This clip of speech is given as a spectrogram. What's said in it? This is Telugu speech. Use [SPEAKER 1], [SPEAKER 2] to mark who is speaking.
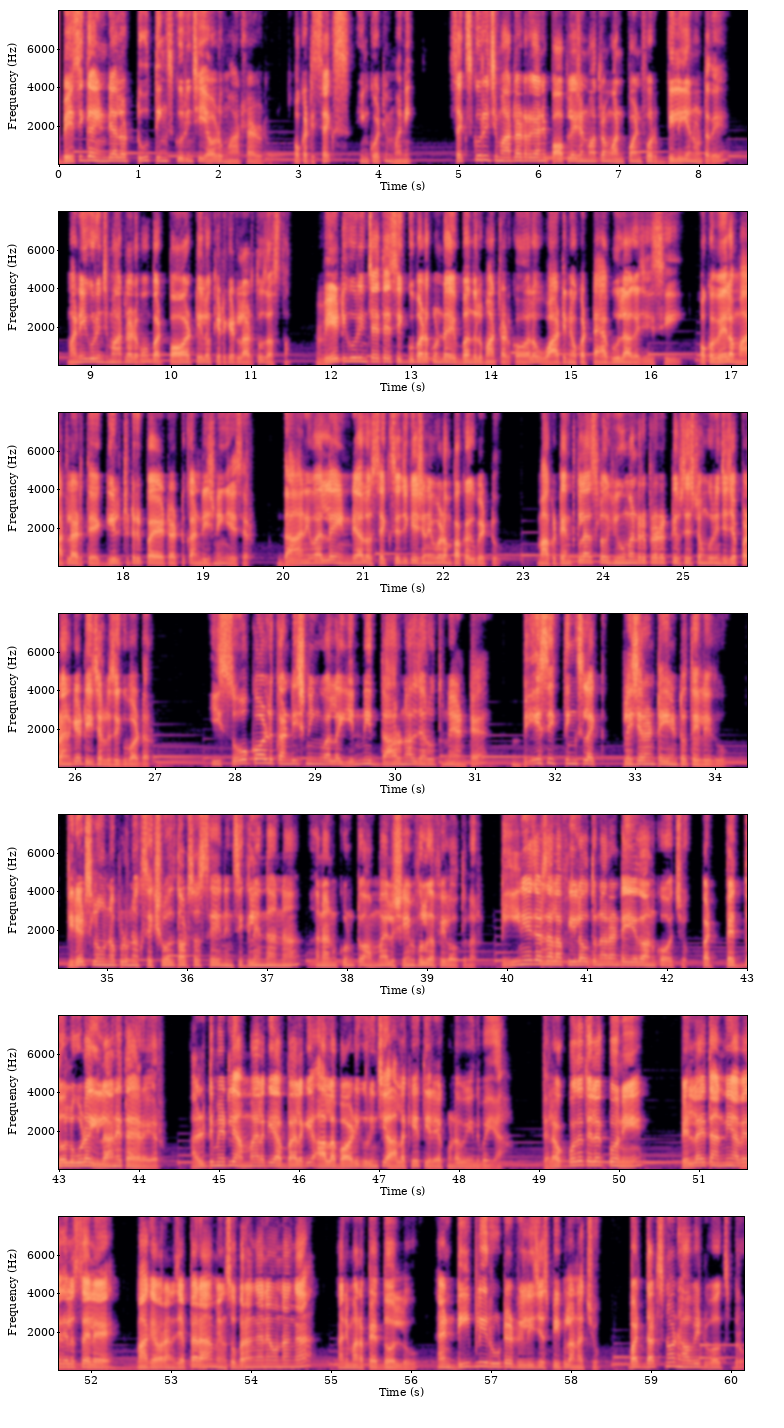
[SPEAKER 1] బేసిక్గా ఇండియాలో టూ థింగ్స్ గురించి ఎవడు మాట్లాడడు. ఒకటి సెక్స్ ఇంకోటి మనీ. సెక్స్ గురించి మాట్లాడరు కానీ పాపులేషన్ మాత్రం వన్ పాయింట్ ఫోర్ బిలియన్ ఉంటుంది. మనీ గురించి మాట్లాడము బట్ పావర్టీలో కిటకిటలాడుతూ వస్తాం వేటి గురించి అయితే సిగ్గుపడకుండా ఇబ్బందులు మాట్లాడుకోవాలో వాటిని ఒక ట్యాబూ లాగా చేసి ఒకవేళ మాట్లాడితే గిల్ట్ ట్రిప్ అయ్యేటట్టు కండిషనింగ్ చేశారు. దానివల్లే ఇండియాలో సెక్స్ ఎడ్యుకేషన్ ఇవ్వడం పక్కకు పెట్టు. మాకు టెన్త్ క్లాస్లో హ్యూమన్ రిప్రొడక్టివ్ సిస్టమ్ గురించి చెప్పడానికే టీచర్లు సిగ్గుపడ్డారు. ఈ సో కాల్డ్ కండిషనింగ్ వల్ల ఎన్ని దారుణాలు జరుగుతున్నాయంటే బేసిక్ థింగ్స్ లైక్ ప్లెజర్ అంటే ఏంటో తెలియదు పీరియడ్స్లో ఉన్నప్పుడు నాకు సెక్షువల్ థాట్స్ వస్తే నేను సిగ్గులేందన్నా అని అనుకుంటూ అమ్మాయిలు షేమ్ఫుల్గా ఫీల్ అవుతున్నారు. టీనేజర్స్ అలా ఫీల్ అవుతున్నారంటే ఏదో అనుకోవచ్చు బట్ పెద్దోళ్ళు కూడా ఇలానే తయారయ్యారు. అల్టిమేట్లీ అమ్మాయిలకి అబ్బాయిలకి వాళ్ళ బాడీ గురించి వాళ్ళకే తెలియకుండా పోయింది భయ్యా. తెలియకపోతే తెలియకపోని పెళ్ళైతే అన్నీ అవే తెలుస్తాయిలే. మాకెవరైనా చెప్పారా? మేము శుభ్రంగానే ఉన్నాగా అని మన పెద్దోళ్ళు and deeply rooted religious people అనొచ్చు. But that's not how it works bro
